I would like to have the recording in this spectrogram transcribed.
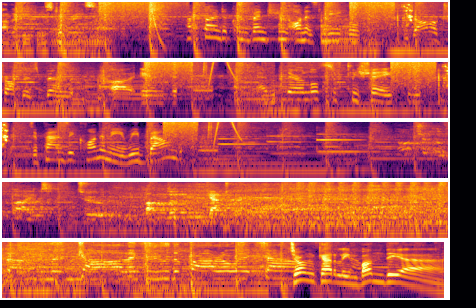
other people's stories. have signed a convention on its legal. Donald Trump has been uh, in. And there are lots of cliches. Japan's economy rebounded. Launch of flight to London Gatwick. John Carlin, bon dia.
